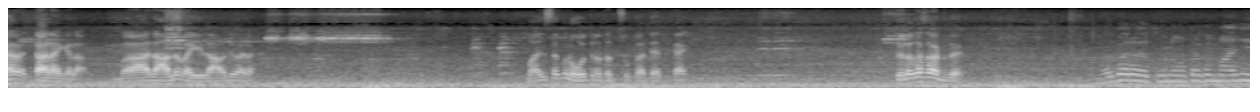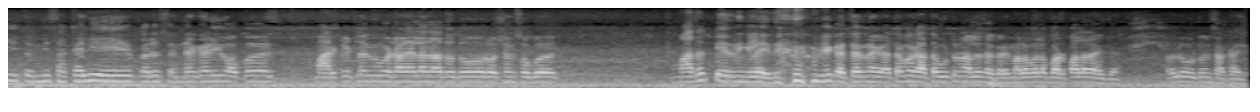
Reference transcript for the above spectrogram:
काय का नाही केला? मग आज आलो भाई जाऊ दे बरं. माणसं पण होत राहतात चुका त्यात काय? तुला कसं वाटतंय? बरोबर तू नव्हता तर माझी. तर मी सकाळी आहे परत संध्याकाळी वापस. मार्केटला बी ओढाळायला जात होतो रोशन सोबत. माझंच पेर निघला इथे. मी खतरनाक. आता बघ आता उठून आलो सकाळी. मला बोला बर्फाला जायचं आलो उठून सकाळी.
